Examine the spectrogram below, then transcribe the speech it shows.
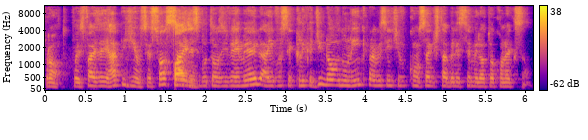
Pronto, pois faz aí rapidinho. Você só sai desse botãozinho vermelho, aí você clica de novo no link para ver se a gente consegue estabelecer melhor a tua conexão.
